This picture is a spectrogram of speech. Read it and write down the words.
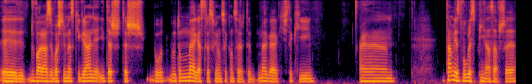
y, dwa razy właśnie męskie granie i też, też było, były to mega stresujące koncerty, mega jakiś taki... em, tam jest w ogóle spina zawsze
